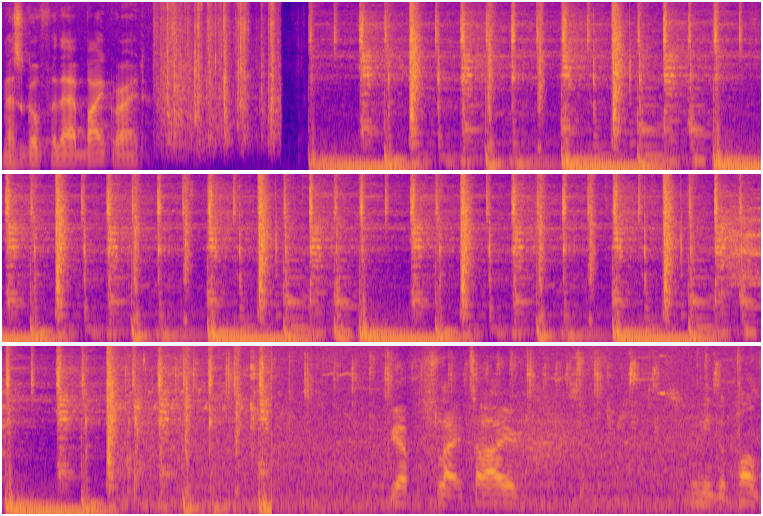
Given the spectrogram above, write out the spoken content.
let's go for that bike ride. You have a flat tire, you need the pump.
